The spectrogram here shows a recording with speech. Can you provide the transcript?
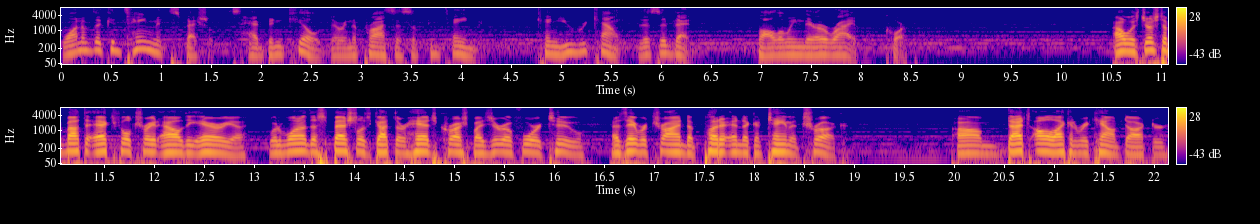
one of the containment specialists had been killed during the process of containment. Can you recount this event following their arrival, Corporal? I was just about to exfiltrate out of the area when one of the specialists got their heads crushed by 042 as they were trying to put it in the containment truck. Um, that's all I can recount, Doctor.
